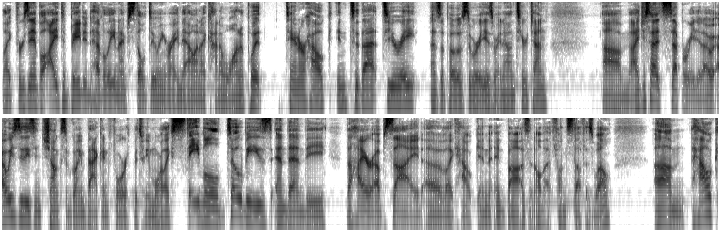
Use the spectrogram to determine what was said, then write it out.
like for example, I debated heavily and I'm still doing right now and I kind of want to put Tanner Houck into that tier eight as opposed to where he is right now in tier 10. Um, I just had it separated. I, I, always do these in chunks of going back and forth between more like stable Toby's and then the the higher upside of like Houck and, and Baz and all that fun stuff as well. Um, Houck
